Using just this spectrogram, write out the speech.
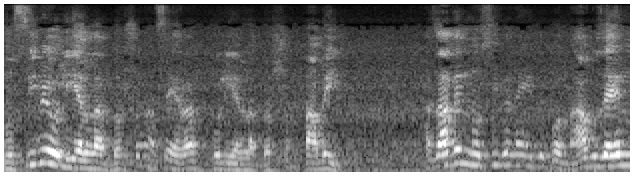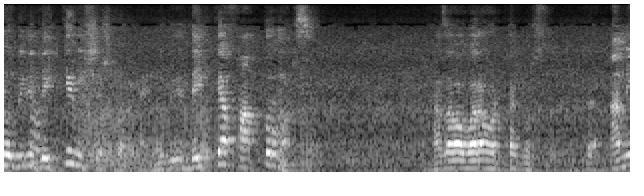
নসিবে অলি আল্লাহর দর্শন আছে, এরা অলি আল্লাহর দর্শন পাবেই। আর যাদের নসিবে নাই, এদের বল আবু জাহেল নবীরে দেখকে বিশ্বাস করে নাই, নবীরে দেখকে পাত্তর মারছে। খাজা বাবারা হত্যা করছে। আমি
